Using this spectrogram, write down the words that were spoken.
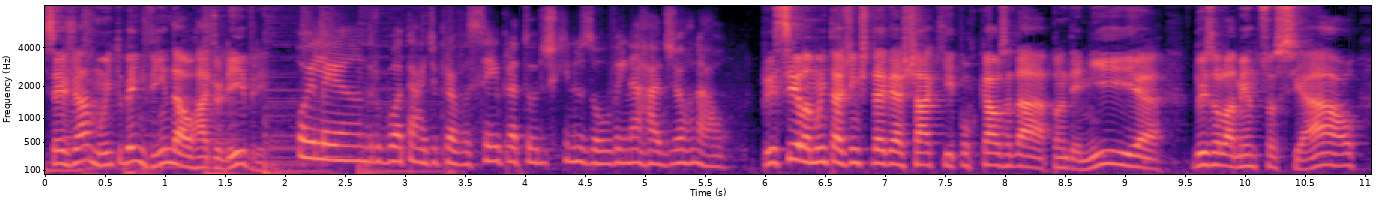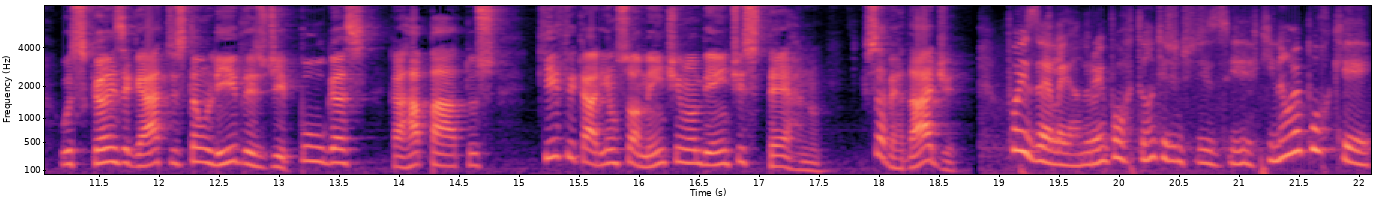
Seja muito bem-vinda ao Rádio Livre. Oi, Leandro, boa tarde para você e para todos que nos ouvem na Rádio Jornal. Priscila, muita gente deve achar que por causa da pandemia, do isolamento social, os cães e gatos estão livres de pulgas, carrapatos, que ficariam somente em um ambiente externo. Isso é verdade? Pois é, Leandro, é importante a gente dizer que não é porque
